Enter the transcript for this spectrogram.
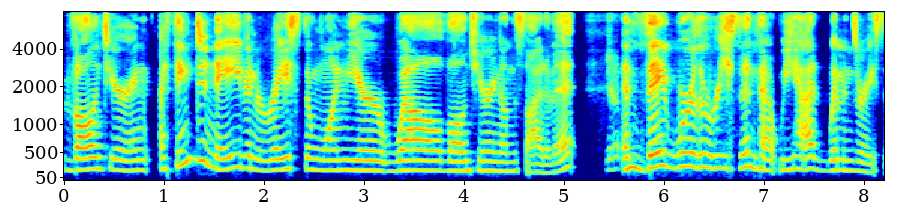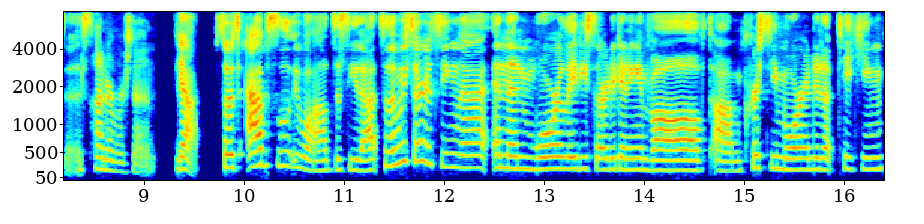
volunteering. I think Danae even raced the one year while volunteering on the side of it. Yep. And they were the reason that we had women's races. 100%. Yeah. So it's absolutely wild to see that. So then we started seeing that, and then more ladies started getting involved. Um, Christy Moore ended up taking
